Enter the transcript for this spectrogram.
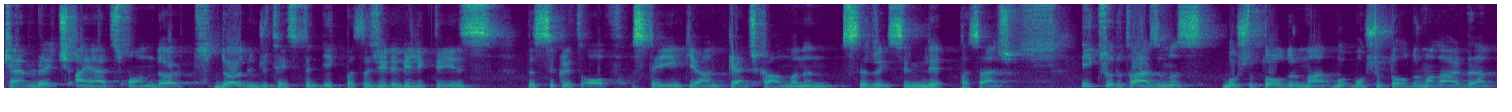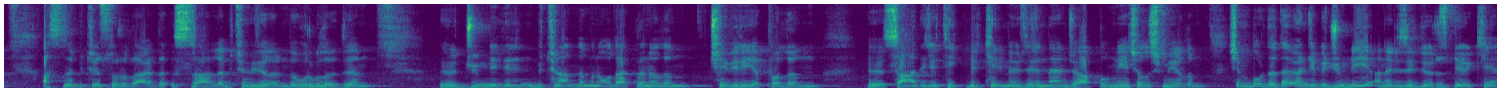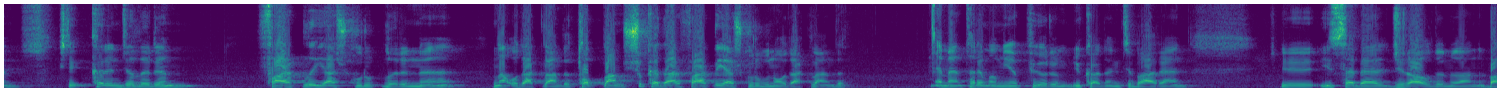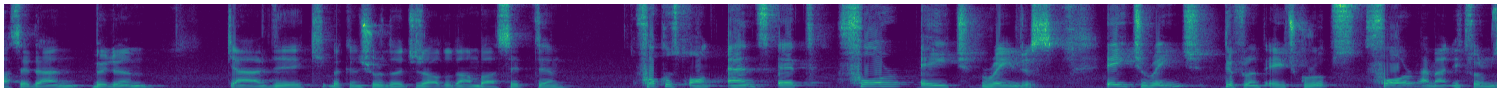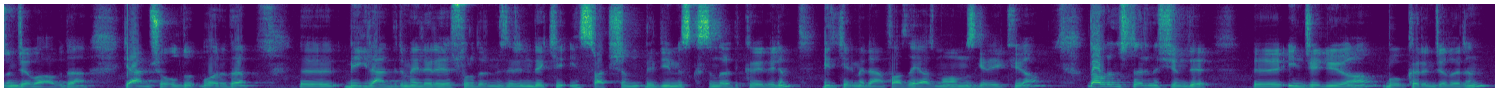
Cambridge IELTS 14 dördüncü testin ilk pasajı ile birlikteyiz. The Secret of Staying Young, Genç Kalmanın Sırrı isimli pasaj. İlk soru tarzımız boşluk doldurma. Bu boşluk doldurmalarda aslında bütün sorularda ısrarla bütün videolarımda vurguladığım e, cümlelerin bütün anlamına odaklanalım, çeviri yapalım, sadece tek bir kelime üzerinden cevap bulmaya çalışmayalım. Şimdi burada da önce bir cümleyi analiz ediyoruz. Diyor ki işte karıncaların farklı yaş gruplarına odaklandı. Toplam şu kadar farklı yaş grubuna odaklandı. Hemen taramamı yapıyorum yukarıdan itibaren. Ee, Isabel Giraldo'dan bahseden bölüm geldik. Bakın şurada Giraldo'dan bahsettim. Focused on ants at four age ranges. Age range, different age groups. For hemen ilk sorumuzun cevabı da gelmiş oldu. Bu arada e, bilgilendirmeleri, soruların üzerindeki instruction dediğimiz kısımlara dikkat edelim. Bir kelimeden fazla yazmamamız gerekiyor. Davranışlarını şimdi e, inceliyor bu karıncaların.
